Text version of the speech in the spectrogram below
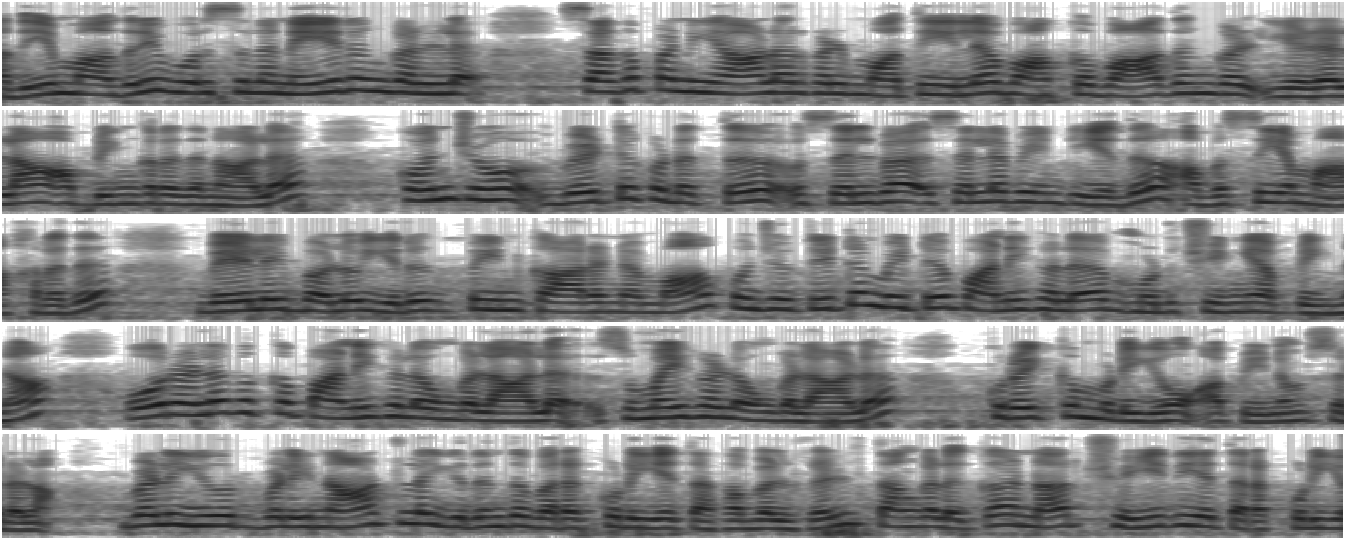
அதே மாதிரி ஒரு சில நேரங்களில் சகப்பணியாளர்கள் மத்தியில் வாக்குவாதங்கள் எழலாம் அப்படிங்கிறதுனால கொஞ்சம் வெட்டு கொடுத்து செல்வ செல்ல வேண்டியது அவசியமாகிறது. வேலை பளு இருப்பின் காரணமாக கொஞ்சம் திட்டமிட்டு பணிகளை முடிச்சிங்க அப்படின்னா ஓரளவுக்கு பணிகளை உங்களால் சுமைகளை உங்களால் குறைக்க முடியும் அப்படின்னும் சொல்லலாம். வெளியூர் வெளிநாட்டில் இருந்து வரக்கூடிய தகவல்கள் தங்களுக்கு நற்செய்தியை தரக்கூடிய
